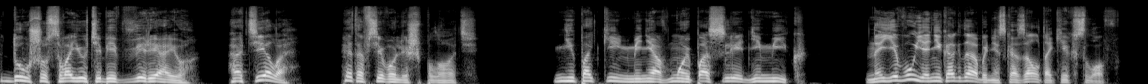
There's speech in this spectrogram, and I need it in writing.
душу свою тебе вверяю, а тело — это всего лишь плоть. Не покинь меня в мой последний миг. Наяву я никогда бы не сказал таких слов.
